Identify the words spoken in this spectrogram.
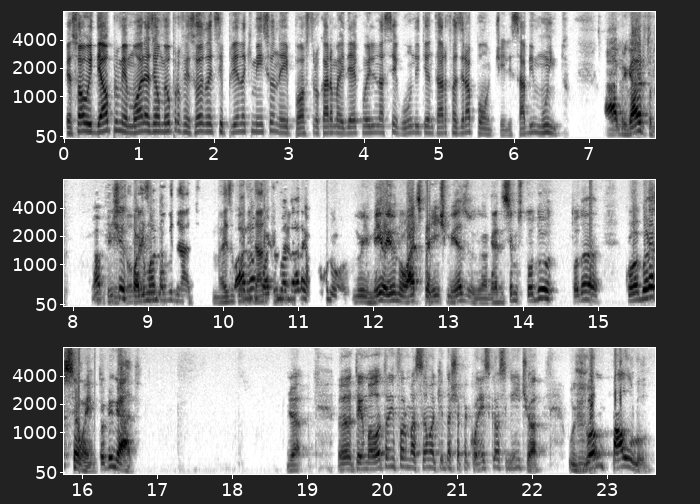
Pessoal, o ideal para o Memórias é o meu professor da disciplina que mencionei. Posso trocar uma ideia com ele na segunda e tentar fazer a ponte. Ele sabe muito. Ah, obrigado, Arthur. Ah, pode mais mandar. Um convidado, mais um não, convidado. pode pro mandar né, no, no e-mail aí, no WhatsApp pra gente mesmo. Agradecemos todo, toda a colaboração aí. Muito obrigado. Já. Uh, tem uma outra informação aqui da Chapecoense que é o seguinte, ó. O João Paulo,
